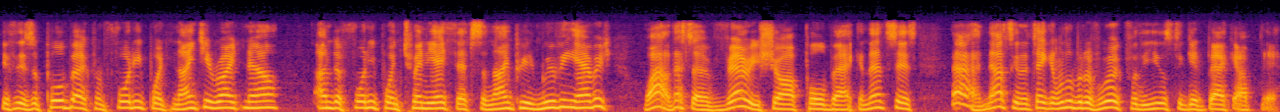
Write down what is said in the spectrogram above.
if there's a pullback from 40.90 right now, under 40.28, that's the nine period moving average. Wow, that's a very sharp pullback. And that says, ah, now it's going to take a little bit of work for the yields to get back up there.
